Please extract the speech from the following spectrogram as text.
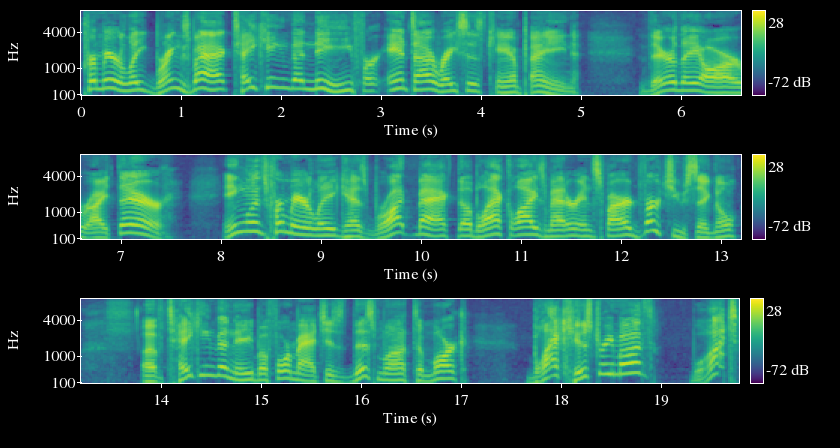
Premier League brings back taking the knee for anti-racist campaign. There they are right there. England's Premier League has brought back the Black Lives Matter inspired virtue signal of taking the knee before matches this month to mark Black History Month? What?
